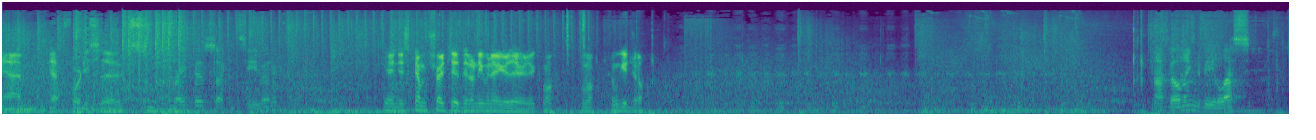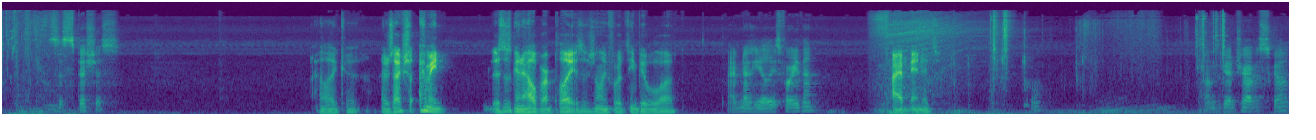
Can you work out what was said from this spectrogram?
Yeah, I'm at 46. Break this so I can see better. Yeah, just come straight to it. They don't even know you're there. Dude. Come on, come on, come get Joel. Not building to be less suspicious. I like it. There's actually, I mean, this is going to help our plays. There's only 14 people left. I have no healies for you then. I have bandits. Cool. Sounds good, Travis Scott.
